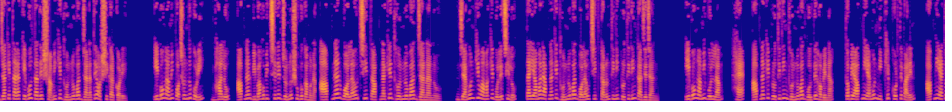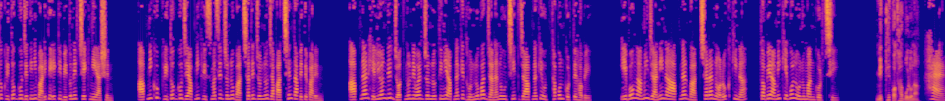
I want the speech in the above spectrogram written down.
যাকে তারা কেবল তাদের স্বামীকে ধন্যবাদ জানাতে অস্বীকার করে। এবং আমি পছন্দ করি ভালো আপনার বিবাহ বিচ্ছেদের জন্য শুভকামনা। আপনার বলা উচিত আপনাকে ধন্যবাদ জানানো। যেমন কেউ আমাকে বলেছিল তাই আমার আপনাকে ধন্যবাদ বলা উচিত কারণ তিনি প্রতিদিন কাজে যান। এবং আমি বললাম হ্যাঁ আপনাকে প্রতিদিন ধন্যবাদ বলতে হবে না তবে আপনি এমন নিক্ষেপ করতে পারেন আপনি এত কৃতজ্ঞ যে তিনি বাড়িতে একটি বেতনের চেক নিয়ে আসেন। আপনি খুব কৃতজ্ঞ যে আপনি ক্রিসমাসের জন্য বাচ্চাদের জন্য যা পাচ্ছেন তা পেতে পারেন। আপনার হেলিয়নদের যত্ন নেওয়ার জন্য তিনি আপনাকে ধন্যবাদ জানানো উচিত যা আপনাকে উত্থাপন করতে হবে। এবং আমি জানি না আপনার বাচ্চারা নরক কিনা তবে আমি কেবল অনুমান করছি। মিথ্যে কথা বলো না। হ্যাঁ।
